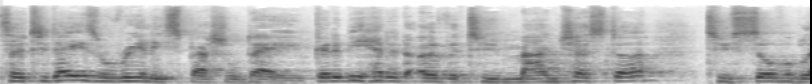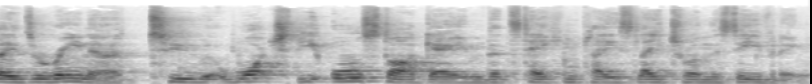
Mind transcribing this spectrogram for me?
So today's a really special day. Going to be headed over to Manchester to Silverblades Arena to watch the All-Star game that's taking place later on this evening.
